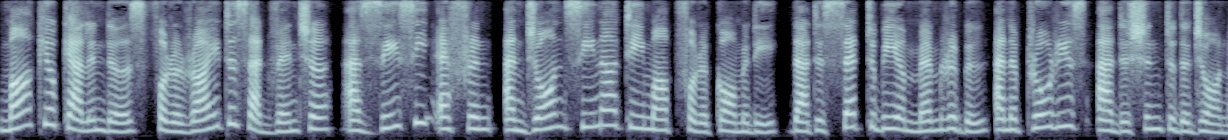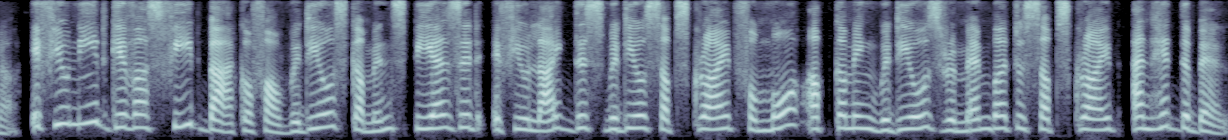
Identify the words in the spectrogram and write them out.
mark your calendars for a riotous adventure as Zacy Efron and John Cena team up for a comedy that is set to be a memorable and uproarious addition to the genre. If you need give us feedback of our videos comments PLZ if you like this video subscribe for more upcoming videos remember to subscribe and hit the bell.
